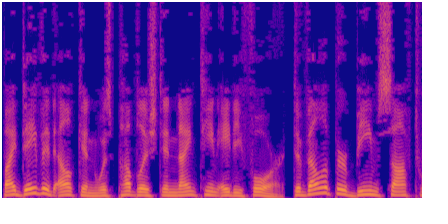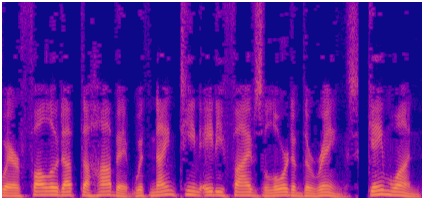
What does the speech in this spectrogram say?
by David Elkin was published in 1984. Developer Beam Software followed up The Hobbit with 1985's Lord of the Rings, Game 1,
